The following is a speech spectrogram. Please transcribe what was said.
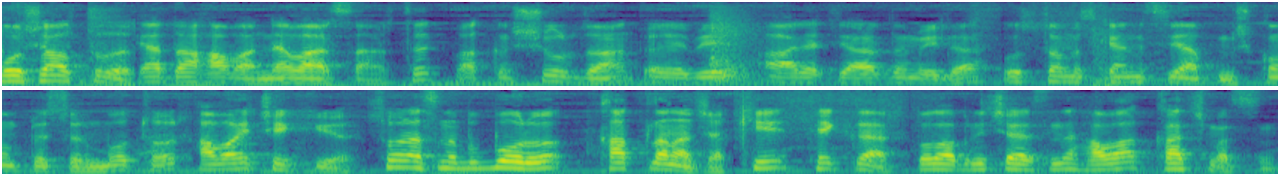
boşaltılır. Ya da hava ne varsa artık. Bakın şuradan böyle bir alet yardımıyla ustamız kendisi yapmış kompresör motor havayı çekiyor. Sonrasında bu boru katlanacak ki tekrar dolabın içerisinde hava kaçmasın.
